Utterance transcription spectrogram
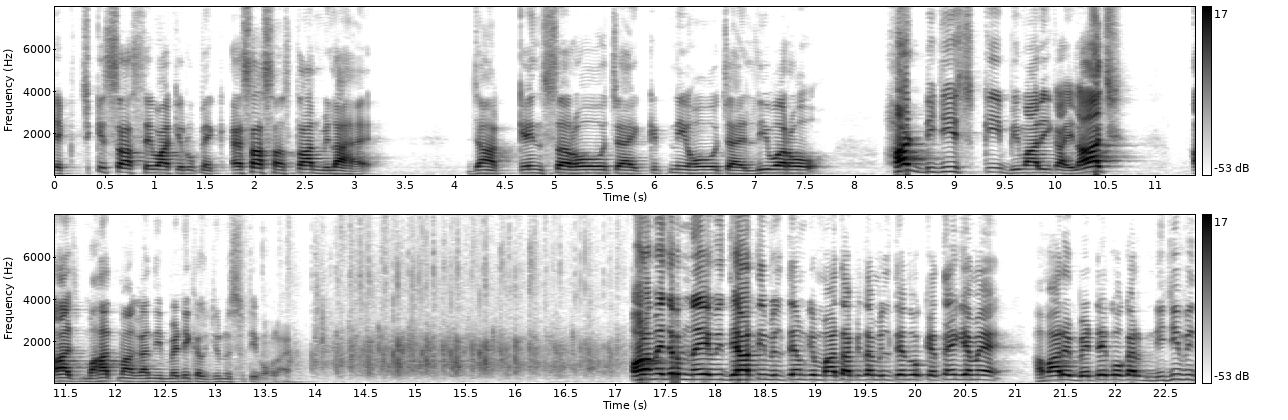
एक चिकित्सा सेवा के रूप में एक ऐसा संस्थान मिला है जहाँ कैंसर हो, चाहे किडनी हो, चाहे लीवर हो, हर डिज़ीज़ की बीमारी का इलाज आज महात्मा गांधी मेडिकल यूनिवर्सिटी में हो रहा है। और हमें जब नए विद्यार्थी मिलते हैं, उनके माता पिता मिलते हैं तो वो कहते हैं कि हमें, हमारे बेटे को अगर निजी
